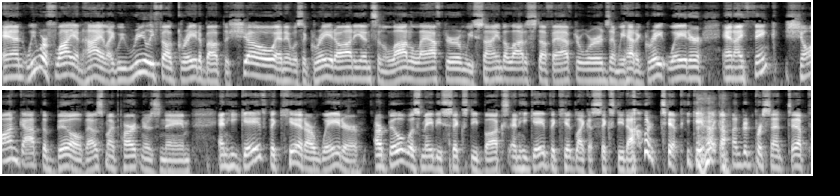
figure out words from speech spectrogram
and we were flying high. Like we really felt great about the show, and it was a great audience and a lot of laughter. And we signed a lot of stuff afterwards, and we had a great waiter. And I think Sean got the bill. That was my partner's name, and he gave the kid, our waiter, our bill was maybe sixty bucks, and he gave the kid like a sixty dollar tip. He gave like a hundred percent tip,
